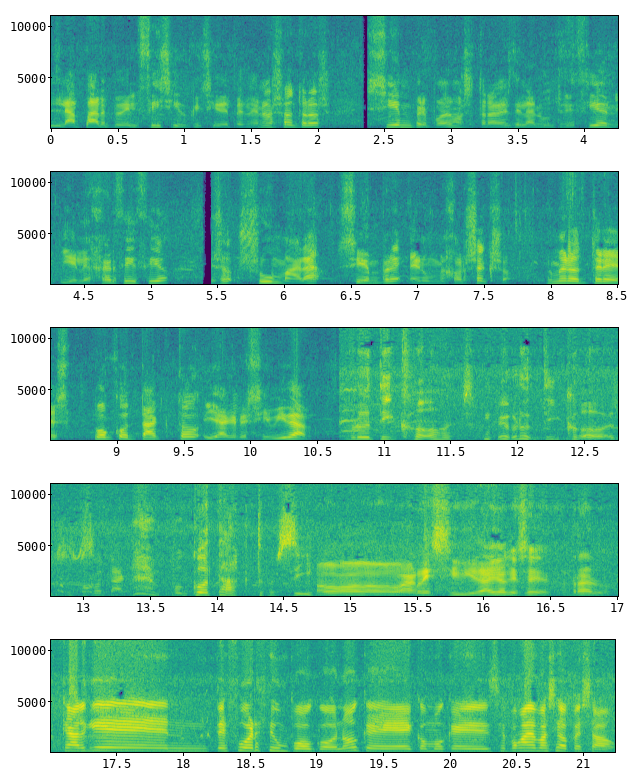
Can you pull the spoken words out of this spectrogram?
la parte del físico que sí depende de nosotros, siempre podemos a través de la nutrición y el ejercicio, eso sumará siempre en un mejor sexo. Número 3, poco tacto y agresividad. Bruticos, muy bruticos. Poco tacto. Poco tacto, sí. O agresividad, yo qué sé, raro. que alguien te fuerce un poco, ¿no? Que como que se ponga demasiado pesado.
